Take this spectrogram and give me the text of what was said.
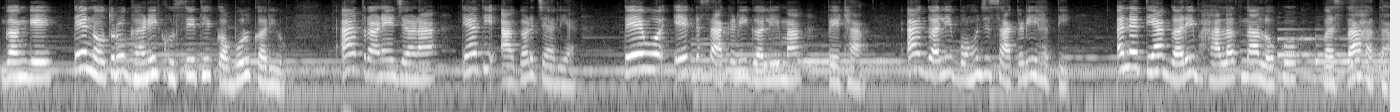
ગંગે તે નોતરું ઘણી ખુશીથી કબૂલ કર્યું. આ ત્રણેય જણા ત્યાંથી આગળ ચાલ્યા. તેઓ એક સાંકડી ગલીમાં બેઠા. આ ગલી બહુ જ સાંકડી હતી. અને ત્યાં ગરીબ હાલતના લોકો વસતા હતા.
